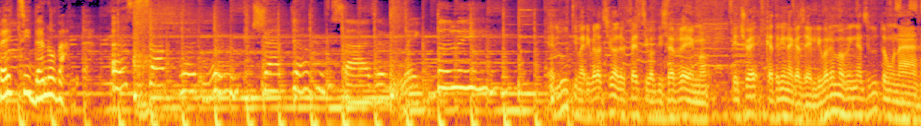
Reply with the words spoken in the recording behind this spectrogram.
Pezzi da 90. Rivelazione del Festival di Sanremo, e cioè Caterina Caselli. Vorremmo innanzitutto una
